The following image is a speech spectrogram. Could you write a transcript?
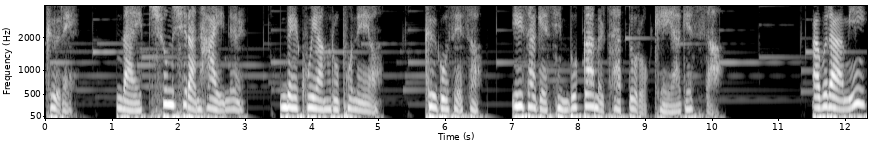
그래, 나의 충실한 하인을 내 고향으로 보내어 그곳에서 이삭의 신부감을 찾도록 해야겠어. 아브라함이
